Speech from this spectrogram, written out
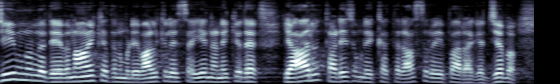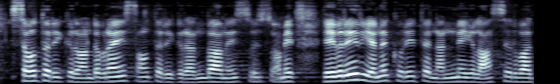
ஜீவனுள்ள தேவனாய் கத்த நம்முடைய வாழ்க்கையில் செய்ய நினைக்கிறத யாரும் தடை செய்ய முடிய கத்தர் ஆசிரியப்பாராக ஜெபம். சௌத்தரிக்கிற ஆண்டவராய் சௌத்தரிக்கிற அன்பானை சுவாமி. தேவரீர் எனக்கு குறித்த நன்மைகள் ஆசீர்வாதம்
